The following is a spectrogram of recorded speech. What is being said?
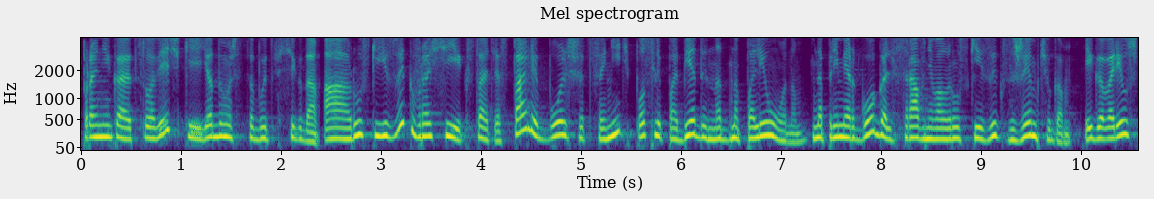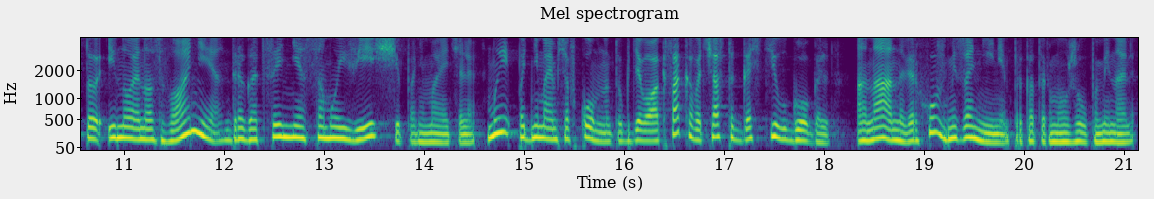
Проникают словечки, и я думаю, что это будет всегда. А русский язык в России, кстати, стали больше ценить после победы над Наполеоном. Например, Гоголь сравнивал русский язык с жемчугом и говорил, что иное название драгоценнее самой вещи, понимаете ли. Мы поднимаемся в комнату, где у Аксакова часто гостил Гоголь. Она наверху в мезонине, про который мы уже упоминали.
